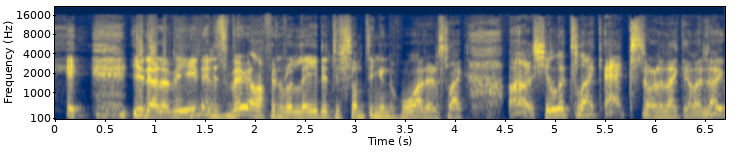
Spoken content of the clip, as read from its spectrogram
you know what I mean? And it's very often related to something in the water. It's like, oh, she looks like X, or like, or like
